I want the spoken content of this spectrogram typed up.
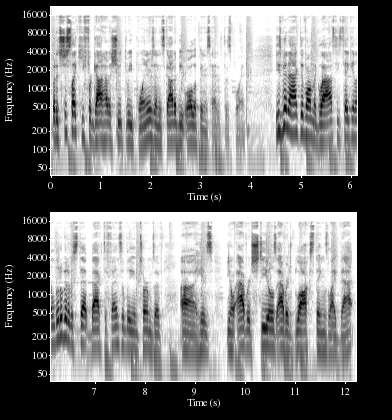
but it's just like he forgot how to shoot three pointers and it's got to be all up in his head at this point. He's been active on the glass. He's taken a little bit of a step back defensively in terms of uh, his, you know, average steals, average blocks, things like that.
